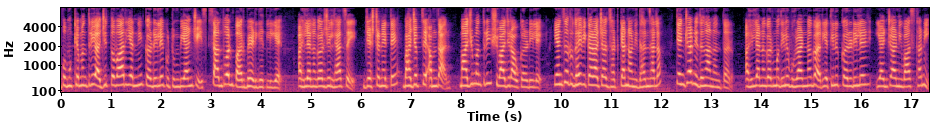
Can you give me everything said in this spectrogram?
उपमुख्यमंत्री अजित पवार यांनी कर्डिले कुटुंबियांची सांत्वनपर भेट घेतली आहे. अहिल्यानगर जिल्ह्याचे ज्येष्ठ नेते भाजपचे आमदार माजी मंत्री शिवाजीराव कर्डिले यांचं हृदयविकाराच्या झटक्यानं निधन झालं. त्यांच्या निधनानंतर अहिल्यानगरमधील भुराणनगर येथील कर्डिले यांच्या निवासस्थानी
